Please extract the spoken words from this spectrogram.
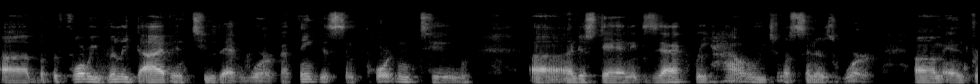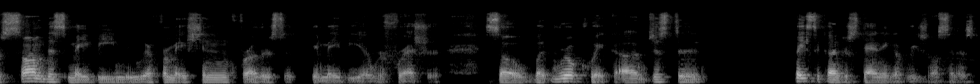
Uh, but before we really dive into that work, I think it's important to uh, understand exactly how regional centers work. Um, and for some, this may be new information. For others, it may be a refresher. So, but real quick, uh, just a basic understanding of regional centers.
